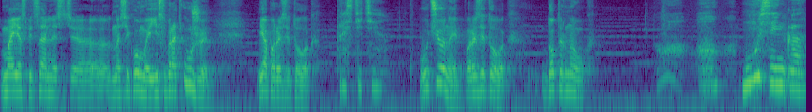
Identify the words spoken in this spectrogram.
Моя специальность э, насекомые. Если брать уже, я паразитолог. Простите. Ученый, паразитолог, доктор наук. Мусенька,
